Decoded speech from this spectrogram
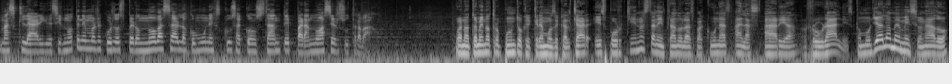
más clara y decir no tenemos recursos, pero no basarlo como una excusa constante para no hacer su trabajo. Bueno, también otro punto que queremos recalcar es por qué no están entrando las vacunas a las áreas rurales. Como ya lo he mencionado,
